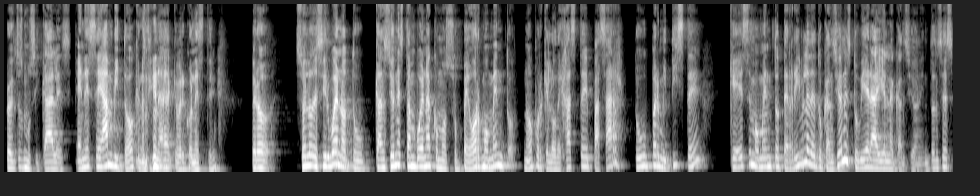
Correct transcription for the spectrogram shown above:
proyectos musicales en ese ámbito, que no tiene nada que ver con este, pero suelo decir, bueno, tu canción es tan buena como su peor momento, ¿no? Porque lo dejaste pasar, tú permitiste que ese momento terrible de tu canción estuviera ahí en la canción. Entonces,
